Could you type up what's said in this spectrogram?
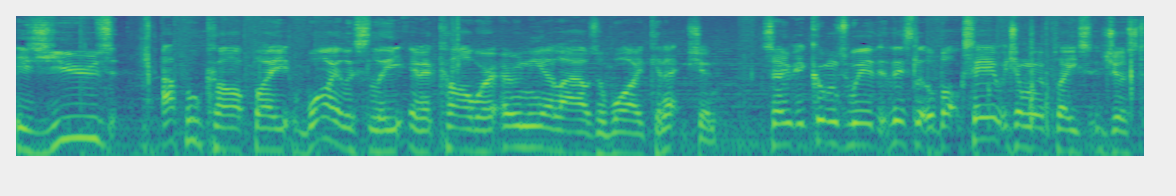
is use Apple CarPlay wirelessly in a car where it only allows a wide connection. So it comes with this little box here, which I'm going to place just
